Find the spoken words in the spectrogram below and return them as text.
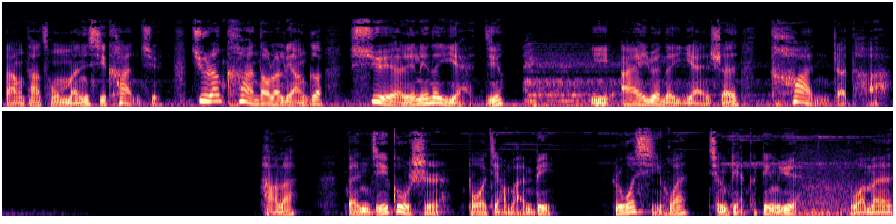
当他从门隙看去，居然看到了两个血淋淋的眼睛，以哀怨的眼神看着他。好了。本集故事播讲完毕，如果喜欢，请点个订阅，我们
